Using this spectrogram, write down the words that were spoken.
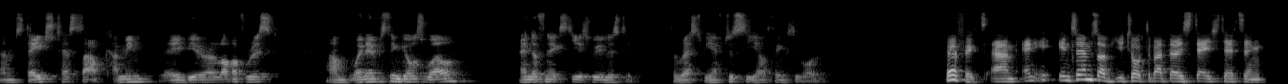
um, stage tests are upcoming they bear a lot of risk um, when everything goes well end of next year is realistic the rest we have to see how things evolve Perfect. Um, and in terms of, you talked about those stage testing.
